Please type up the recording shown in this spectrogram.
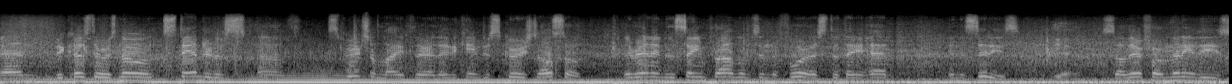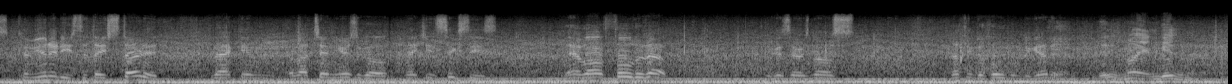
and because there was no standard of, of spiritual life there they became discouraged also they ran into the same problems in the forest that they had in the cities Yeah. so therefore many of these communities that they started back in about 10 years ago 1960s they have all folded up because there was no nothing to hold them together There is no engagement.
